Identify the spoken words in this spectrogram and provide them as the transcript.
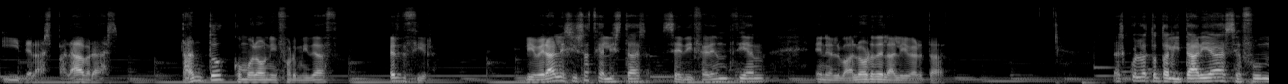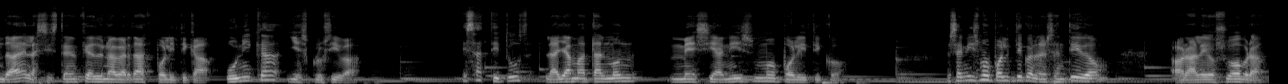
y de las palabras, tanto como la uniformidad. Es decir, liberales y socialistas se diferencian en el valor de la libertad. La escuela totalitaria se funda en la existencia de una verdad política única y exclusiva. Esa actitud la llama Talmón mesianismo político. Mesianismo político en el sentido, ahora leo su obra,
